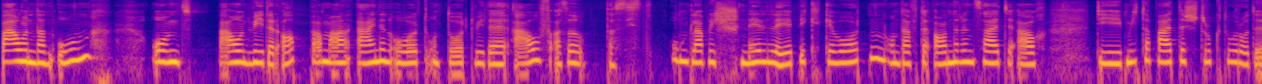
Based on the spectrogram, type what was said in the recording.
bauen dann um und bauen wieder ab am einen Ort und dort wieder auf. Also das ist unglaublich schnelllebig geworden und auf der anderen Seite auch die Mitarbeiterstruktur oder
